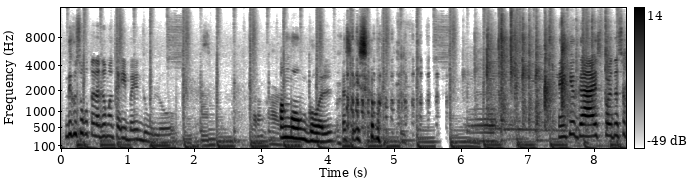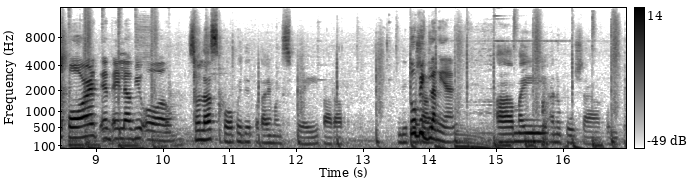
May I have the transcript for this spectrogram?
Hindi gusto ko talaga magkaiba yung dulo. Parang hard. Pang Mongol. Kasi isa ba? Thank you guys for the support and I love you all. So last po, pwede po tayo mag-spray para hindi po Tubig siya- lang yan. Ah, may ano po siya, konti.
